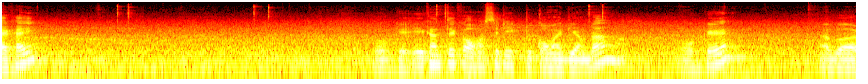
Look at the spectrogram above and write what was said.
দেখাই। ওকে এখান থেকে অপাসিটি একটু কমাই দিই আমরা। ওকে আবার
